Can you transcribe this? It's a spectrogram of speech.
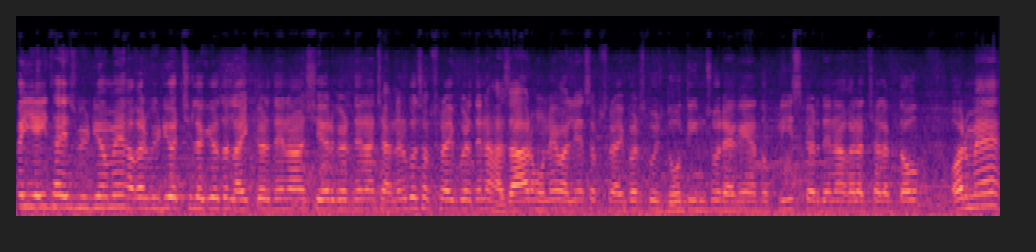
भाई यही था इस वीडियो में। अगर वीडियो अच्छी लगी हो तो लाइक कर देना शेयर कर देना चैनल को सब्सक्राइब कर देना। हज़ार होने वाले हैं सब्सक्राइबर्स कुछ दो तीन सौ रह गए हैं तो प्लीज़ कर देना अगर अच्छा लगता हो। और मैं आ,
